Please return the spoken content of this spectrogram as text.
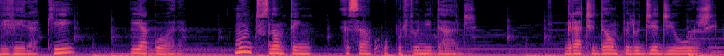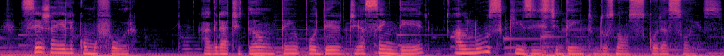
viver aqui e agora. Muitos não têm essa oportunidade. Gratidão pelo dia de hoje, seja ele como for. A gratidão tem o poder de acender a luz que existe dentro dos nossos corações.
